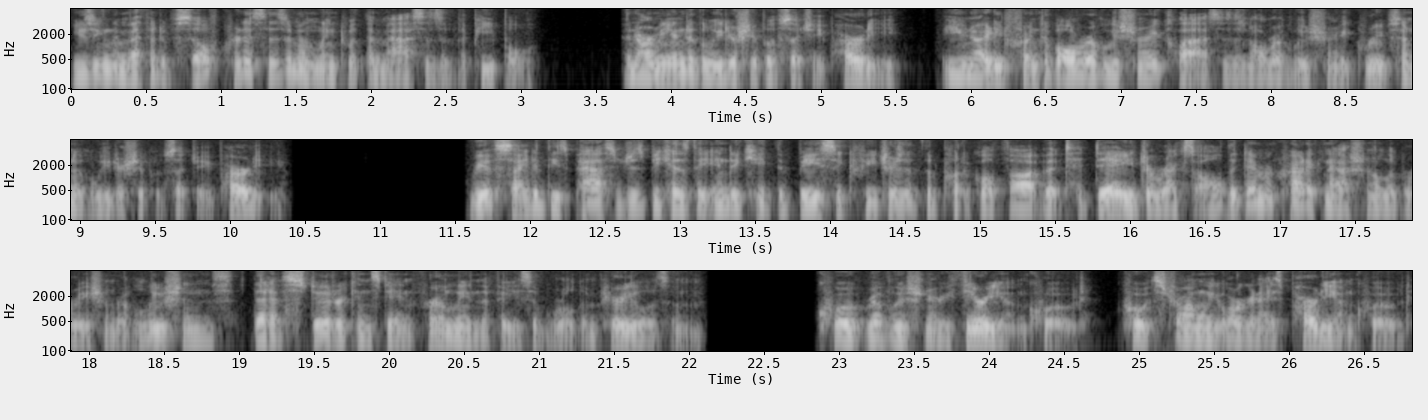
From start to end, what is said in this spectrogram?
using the method of self criticism and linked with the masses of the people. An army under the leadership of such a party a united front of all revolutionary classes and all revolutionary groups under the leadership of such a party. We have cited these passages because they indicate the basic features of the political thought that today directs all the democratic national liberation revolutions that have stood or can stand firmly in the face of world imperialism. Quote, revolutionary theory, unquote. Quote, strongly organized party, unquote.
